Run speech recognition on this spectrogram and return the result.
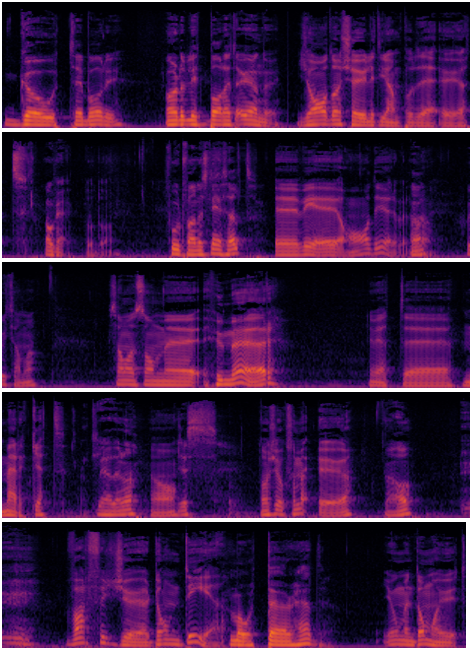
Göteborg. Har det blivit bara ett ö nu? Ja, de kör ju lite grann på det där öet Okej. då och då. Fortfarande snedställt? Eh, vi, ja, det är det väl. Ja. Ja. Skitsamma. Samma som eh, humör. Ni vet, eh, märket. Kläderna? Ja. Yes. De kör också med ö. Ja. Varför gör de det? Motorhead. Jo men de har ju ett...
